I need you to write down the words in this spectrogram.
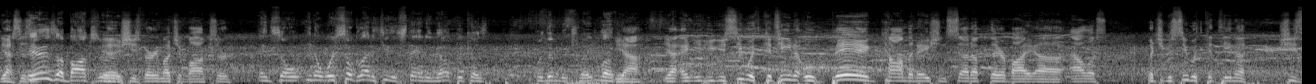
Yes, is is, a boxer. Yeah, she's very much a boxer. and so, you know, we're so glad to see this standing up because for them to trade love. Yeah, yeah, and you, you see with Katina, ooh, big combination set up there by uh, Alice. But you can see with Katina, she's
